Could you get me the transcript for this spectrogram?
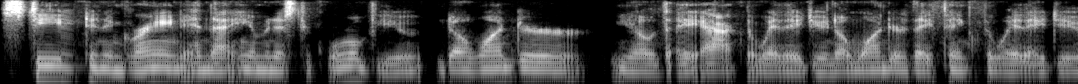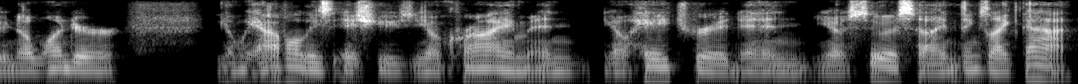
steeped and ingrained in that humanistic worldview, no wonder, you know, they act the way they do. No wonder they think the way they do. No wonder, you know, we have all these issues, you know, crime and, you know, hatred and, you know, suicide and things like that.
